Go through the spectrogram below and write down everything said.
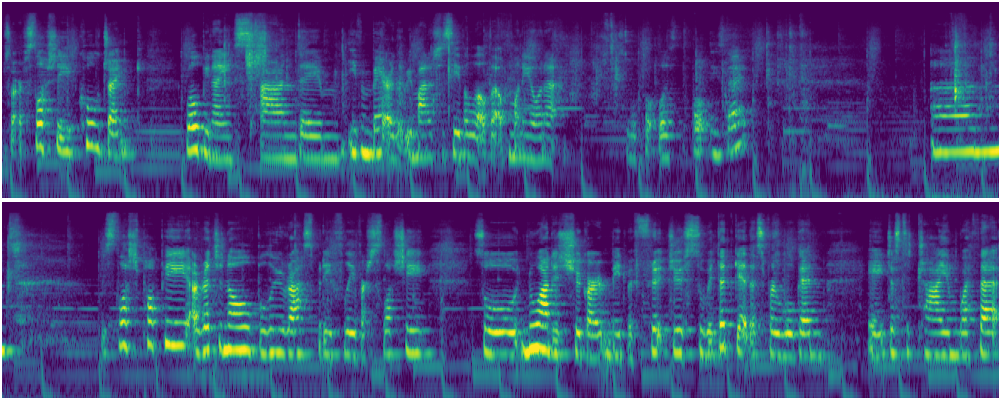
sort of slushy cold drink will be nice, and um, even better that we managed to save a little bit of money on it. So we'll pop, pop these down. And the Slush Puppie Original Blue Raspberry Flavour Slushy. So no added sugar, made with fruit juice. So we did get this for Logan uh, just to try him with it.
